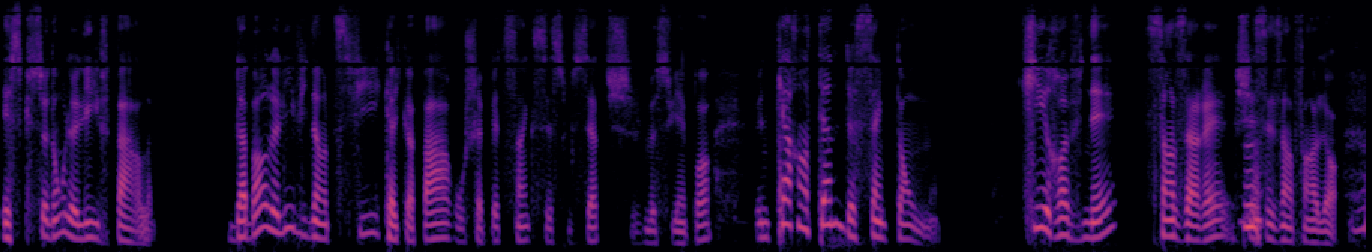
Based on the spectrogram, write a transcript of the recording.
et ce, que- ce dont le livre parle, D'abord, le livre identifie quelque part au chapitre 5, 6 ou 7, je ne me souviens pas, une quarantaine de symptômes qui revenaient sans arrêt chez Mm. ces enfants-là. Mm.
